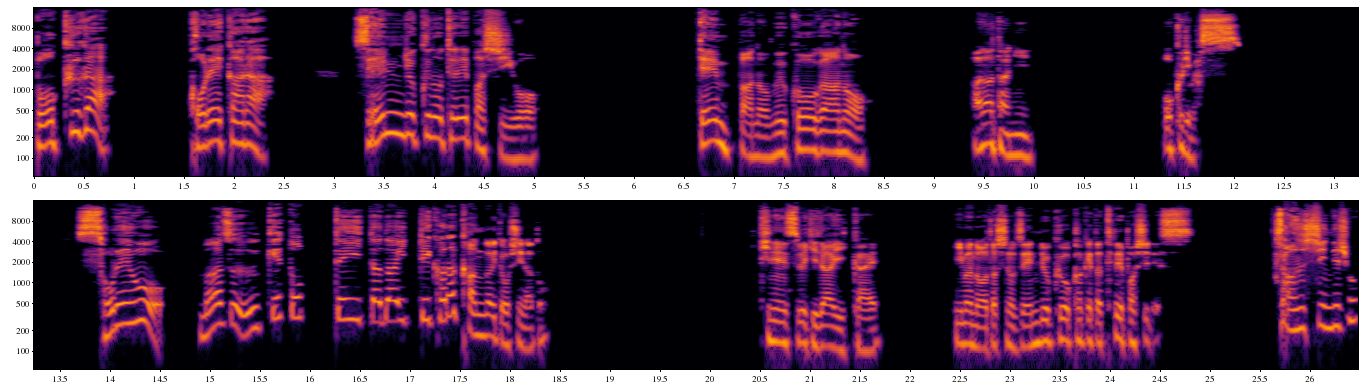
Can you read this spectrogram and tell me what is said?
僕が、これから、全力のテレパシーを、電波の向こう側の、あなたに、送ります。それを、まず受け取っていただいてから考えてほしいなと。記念すべき第1回、今の私の全力をかけたテレパシーです。斬新でしょ？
